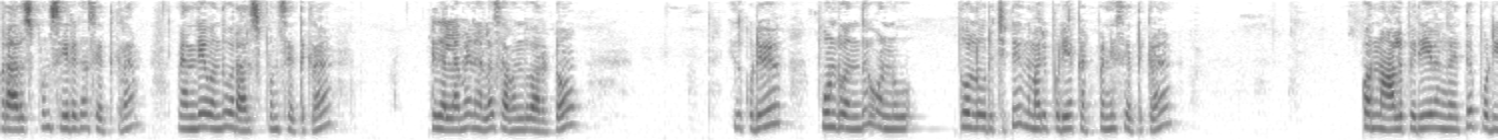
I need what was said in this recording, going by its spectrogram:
ஒரு அரை ஸ்பூன் சீரகம் சேர்த்துக்கிறேன். வெந்தயம் வந்து ஒரு அரை ஸ்பூன் சேர்த்துக்கிறேன். இது எல்லாமே நல்லா செவந்து வரட்டும். இது கூடவே பூண்டு வந்து ஒன்று தோல் உரிச்சிட்டு இந்த மாதிரி பொடியாக கட் பண்ணி சேர்த்துக்கிறேன். ஒரு நாலு பெரிய வெங்காயத்தை பொடி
